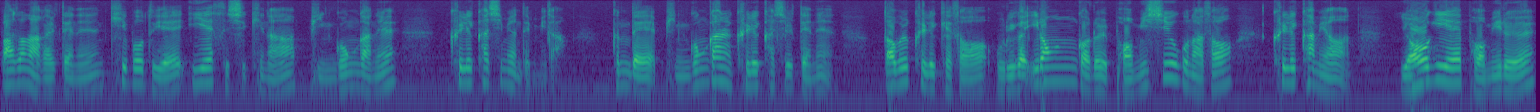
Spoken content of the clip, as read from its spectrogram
빠져나갈 때는 키보드의 ESC 키나 빈 공간을 클릭하시면 됩니다. 근데 빈 공간을 클릭하실 때는 더블 클릭해서 우리가 이런 거를 범위 씌우고 나서 클릭하면 여기에 범위를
